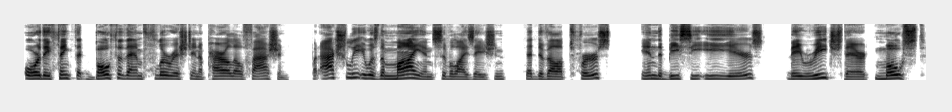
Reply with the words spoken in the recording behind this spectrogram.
or they think that both of them flourished in a parallel fashion. But actually, it was the Mayan civilization that developed first in the BCE years. They reached their most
